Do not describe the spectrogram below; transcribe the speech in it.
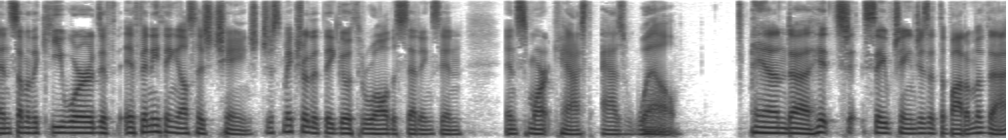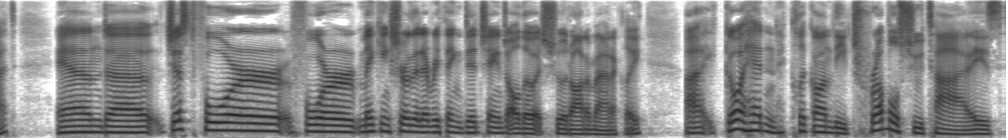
and some of the keywords. If, if anything else has changed, just make sure that they go through all the settings in, in Smartcast as well. And uh, hit save changes at the bottom of that and uh, just for for making sure that everything did change, although it should automatically, uh, go ahead and click on the troubleshootize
